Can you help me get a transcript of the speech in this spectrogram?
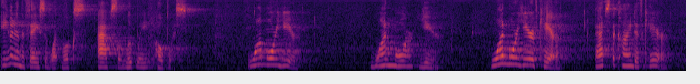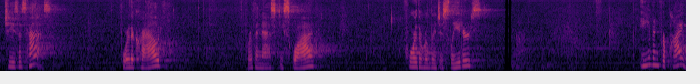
even in the face of what looks absolutely hopeless. One more year. One more year. One more year of care. That's the kind of care Jesus has for the crowd, for the nasty squad, for the religious leaders, even for Pilate.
